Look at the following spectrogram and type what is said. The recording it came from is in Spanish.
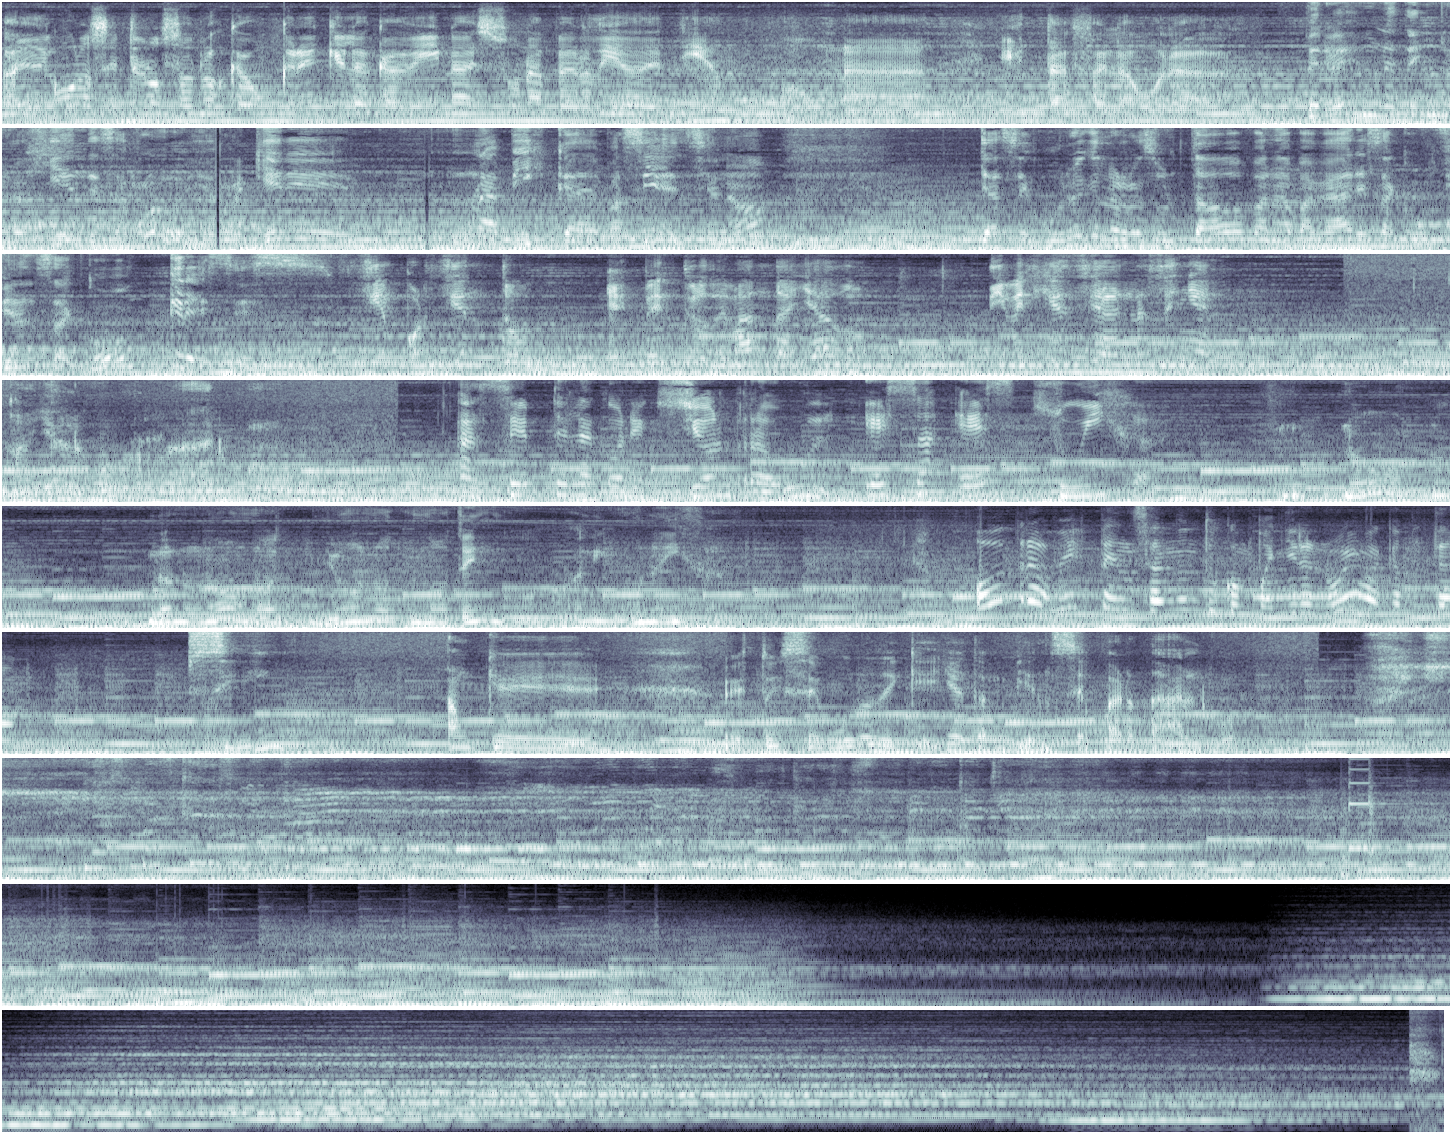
Hay algunos entre nosotros que aún creen que la cabina es una pérdida de tiempo, una estafa elaborada. Pero es una tecnología en desarrollo, requiere una pizca de paciencia, ¿no? Te aseguro que los resultados van a pagar esa confianza con creces. 100% espectro de banda hallado. Divergencia en la señal. Hay algo raro. Acepte la conexión, Raúl. Esa es su hija. No, no. No, no, no, no. Yo no, no tengo a ninguna hija. Otra vez pensando en tu compañera nueva, capitán. Sí, aunque estoy seguro de que ella también se guarda algo.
